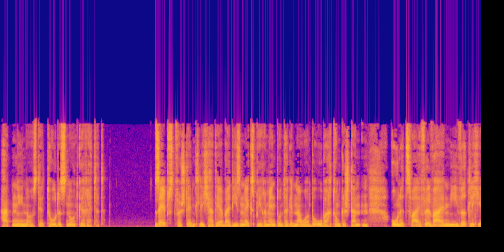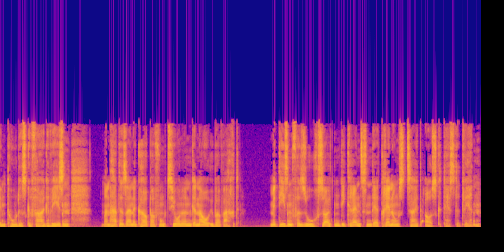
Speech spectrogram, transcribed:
hatten ihn aus der Todesnot gerettet. Selbstverständlich hatte er bei diesem Experiment unter genauer Beobachtung gestanden. Ohne Zweifel war er nie wirklich in Todesgefahr gewesen. Man hatte seine Körperfunktionen genau überwacht. Mit diesem Versuch sollten die Grenzen der Trennungszeit ausgetestet werden.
